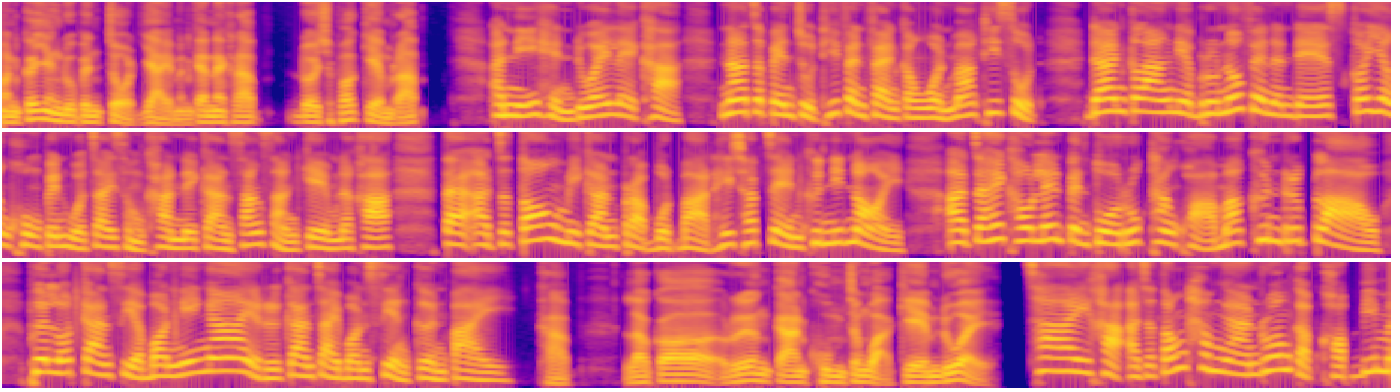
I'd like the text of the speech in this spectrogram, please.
มันก็ยังดูเป็นโจทย์ใหญ่เหมือนกันนะครับ โดยเฉพาะเกมรับ อันนี้เห็นด้วยเลยค่ะ น่าจะเป็นจุดที่แฟนๆ กังวลมากที่สุด ด้านกลางเนี่ยบรูโน่เฟรนันเดสก็ยังคงเป็นหัวใจสำคัญในการสร้างสารรค์เกมนะคะ แต่อาจจะต้องมีการปรับบทบาทให้ชัดเจนขึ้นนิดหน่อย อาจจะให้เขาเล่นเป็นตัวรุกทางขวามากขึ้นหรือเปล่า เพื่อลดการเสียบอลง่าย ๆ หรือการจ่ายบอลเสี่ยงเกินไป ครับ แล้วก็เรื่องการคุมจังหวะเกมด้วย ใช่ค่ะ อาจจะต้องทำงานร่วมกับคอบบี้ไม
